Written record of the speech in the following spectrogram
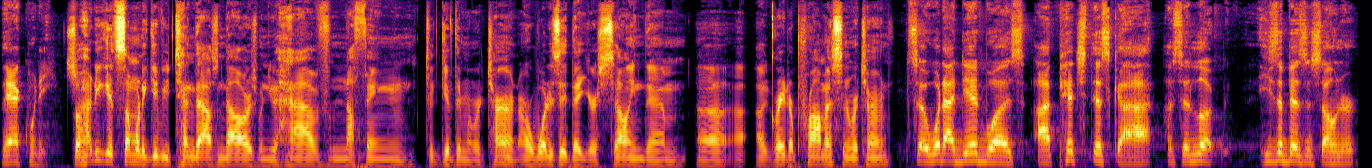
the equity." So how do you get someone to give you ten thousand dollars when you have nothing to give them in return, or what is it that you're selling them uh, a, greater promise in return? So what I did was I pitched this guy. I said, "Look, he's a business owner.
